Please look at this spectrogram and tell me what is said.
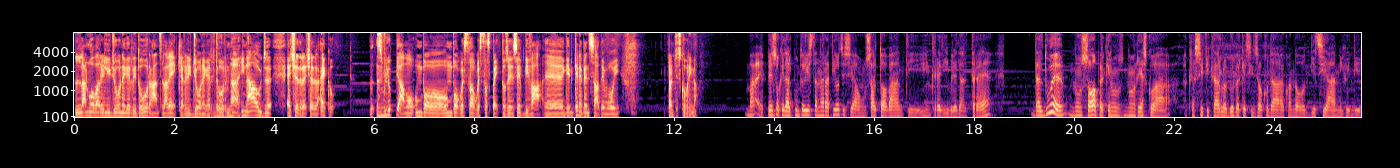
la nuova religione che ritorna, anzi la vecchia religione che ritorna in auge, eccetera, eccetera. Ecco, sviluppiamo un po', un po questo, aspetto, se, se vi va. Eh, che, che, ne pensate voi? Francesco prima. Ma eh, penso che dal punto di vista narrativo ci sia un salto avanti incredibile dal 3. Dal 2 non so perché non, non riesco a, a, classificarlo il 2 perché si gioco da quando ho 10 anni, quindi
